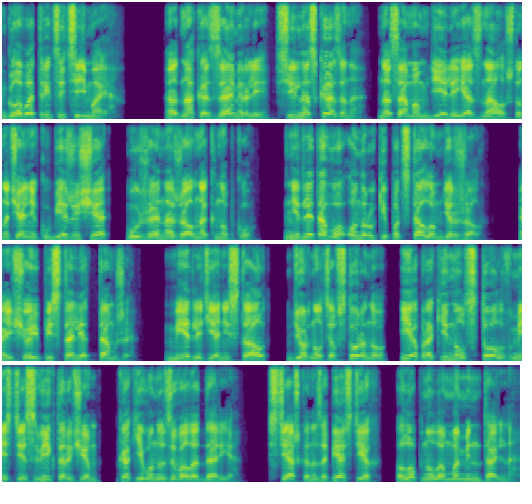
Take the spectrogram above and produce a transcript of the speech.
Глава 37. Однако замерли, сильно сказано. На самом деле я знал, что начальник убежища уже нажал на кнопку. Не для того он руки под столом держал. А еще и пистолет там же. Медлить я не стал, дернулся в сторону и опрокинул стол вместе с Викторычем, как его называла Дарья. Стяжка на запястьях лопнула моментально.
